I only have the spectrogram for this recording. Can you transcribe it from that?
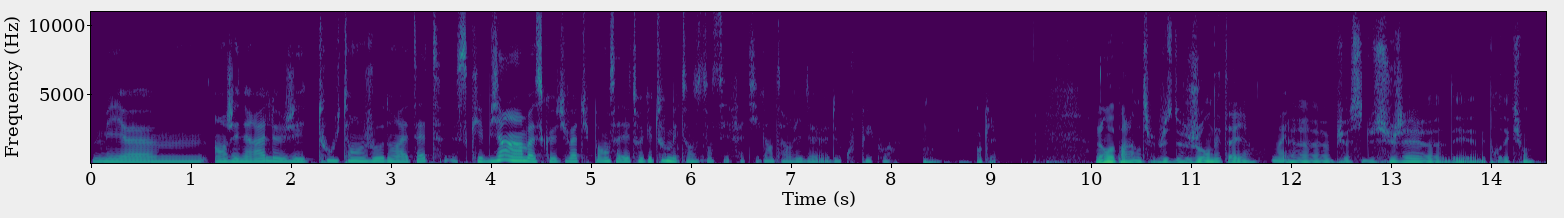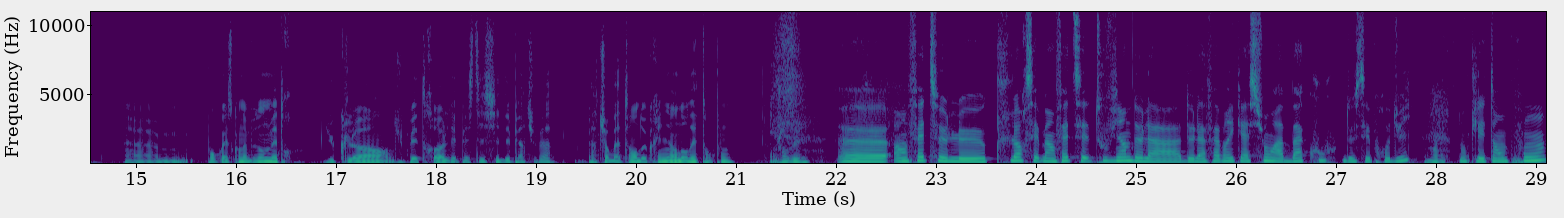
Mais euh, en général, j'ai tout le temps Jo dans la tête. Ce qui est bien, hein, parce que tu vois, tu penses à des trucs et tout, mais de temps en temps, c'est fatigant, tu as envie de, couper. quoi. Mmh. Ok. Là, on va parler un petit peu plus de Jo en détail, euh, puis aussi du sujet des, des, protections. pourquoi est-ce qu'on a besoin de mettre du chlore, du pétrole, des pesticides, des perturbateurs endocriniens dans des tampons aujourd'hui? Euh, en fait, le chlore, c'est, ben, en fait, tout vient de la, de la fabrication à bas coût de ces produits. Donc, les tampons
